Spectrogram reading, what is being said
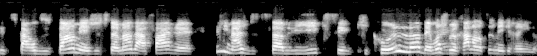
tu parles du temps, mais justement d'affaire euh, tu sais, l'image du sablier qui, qui coule, là, ben moi, je veux ralentir mes grains. Il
